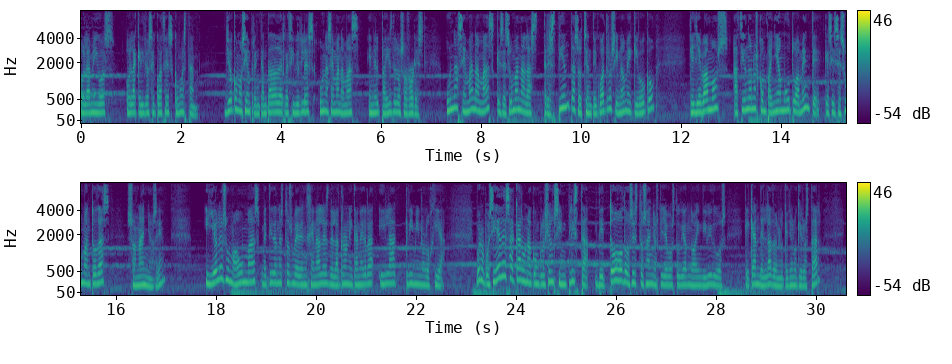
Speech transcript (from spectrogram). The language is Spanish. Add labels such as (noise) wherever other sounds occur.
Hola amigos, hola queridos secuaces, ¿cómo están? Yo como siempre encantada de recibirles una semana más en el País de los Horrores. Una semana más que se suman a las 384, si no me equivoco, que llevamos haciéndonos compañía mutuamente, que si se suman todas son años, ¿eh? Y yo le sumo aún más metida en estos berenjenales de la crónica negra y la criminología. Bueno, pues si he de sacar una conclusión simplista de todos estos años que llevo estudiando a individuos que caen del lado en el que yo no quiero estar,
